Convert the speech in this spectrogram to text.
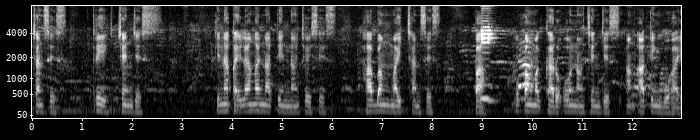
Chances 3. Changes Kinakailangan natin ng choices habang may chances pa upang magkaroon ng changes ang ating buhay.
